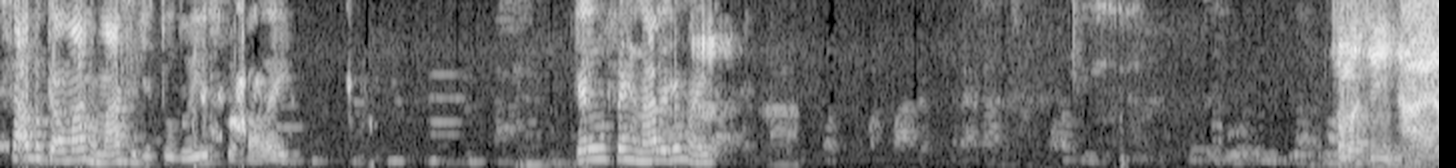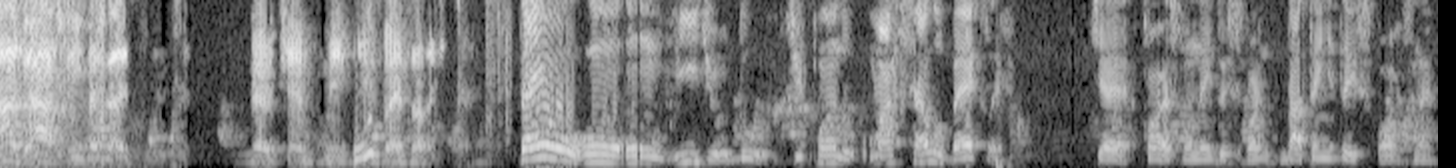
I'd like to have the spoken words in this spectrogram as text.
sabe o que é mais massa de tudo isso que eu falei? Que ele não fez nada demais. Como assim? Ah, ah, ah sim, verdade. É, eu tinha visualizado aqui. Tem um, um, um vídeo do, de quando o Marcelo Beckler, que é correspondente do esporte, da TNT Sports, né?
